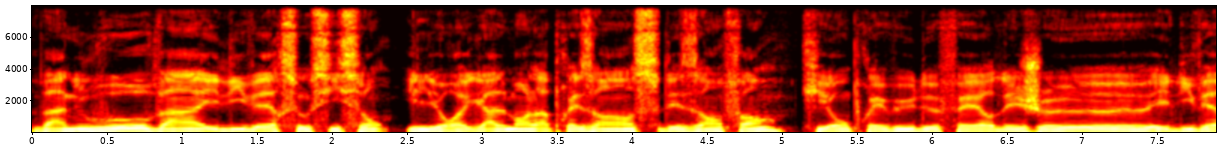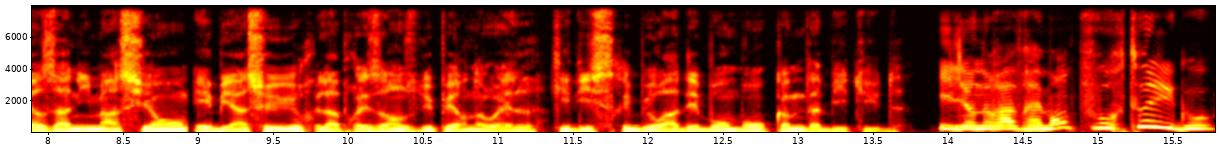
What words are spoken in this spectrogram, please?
vins nouveaux, vins et divers saucissons. Il y aura également la présence des enfants qui ont prévu de faire des jeux et diverses animations et bien sûr la présence du Père Noël qui distribue des bonbons comme d'habitude. Il y en aura vraiment pour tous les goûts.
